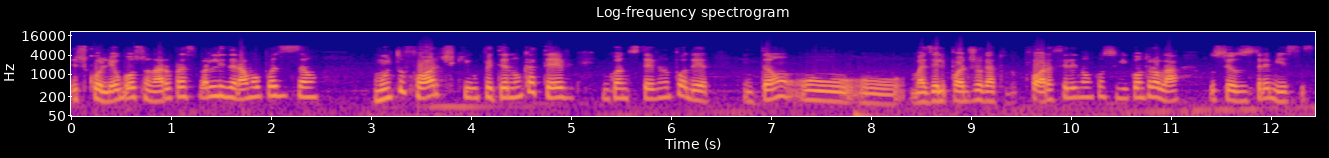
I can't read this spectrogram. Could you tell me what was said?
escolheu Bolsonaro para liderar uma oposição muito forte que o PT nunca teve enquanto esteve no poder. Então, o, o, mas ele pode jogar tudo fora se ele não conseguir controlar os seus extremistas.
